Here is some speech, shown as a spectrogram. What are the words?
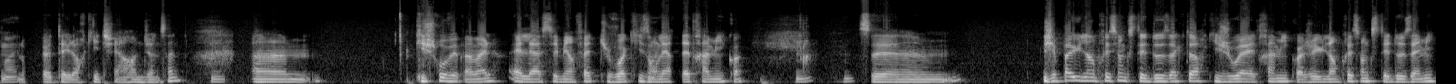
donc, euh, Taylor Kitsch et Aaron Johnson, euh, qui je trouve est pas mal. Elle est assez bien faite. Tu vois qu'ils ont l'air d'être amis, quoi. Mm. Euh, j'ai pas eu l'impression que c'était deux acteurs qui jouaient à être amis, quoi. J'ai eu l'impression que c'était deux amis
